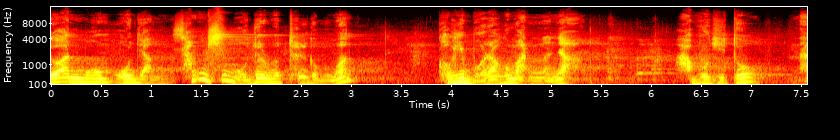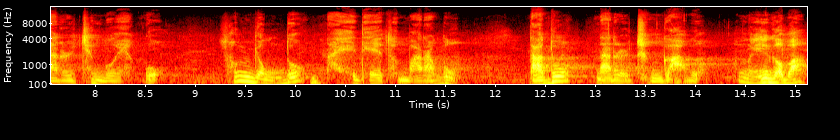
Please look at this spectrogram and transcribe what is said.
요한복음 5장 35절부터 읽어보면 거기 뭐라고 말하느냐? 아버지도 나를 증거했고 성경도 나에 대해서 말하고 나도 나를 증거하고 한번 읽어봐.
